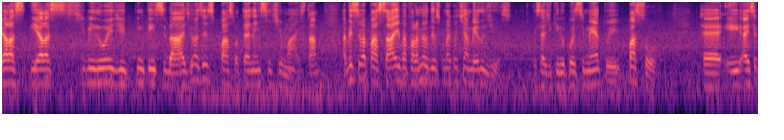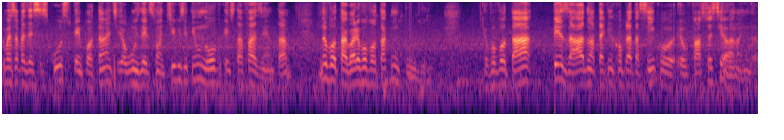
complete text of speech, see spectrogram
elas, e elas diminuem de intensidade, ou às vezes passam até nem sentir mais, tá? Às vezes você vai passar e vai falar, meu Deus, como é que eu tinha medo disso? Você adquiriu conhecimento e passou. É, e aí você começa a fazer esses cursos, que é importante, alguns deles são antigos e tem um novo que a gente está fazendo, tá? Quando eu voltar agora, eu vou voltar com tudo. Eu vou voltar pesado, na técnica completa 5 eu faço esse ano ainda.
